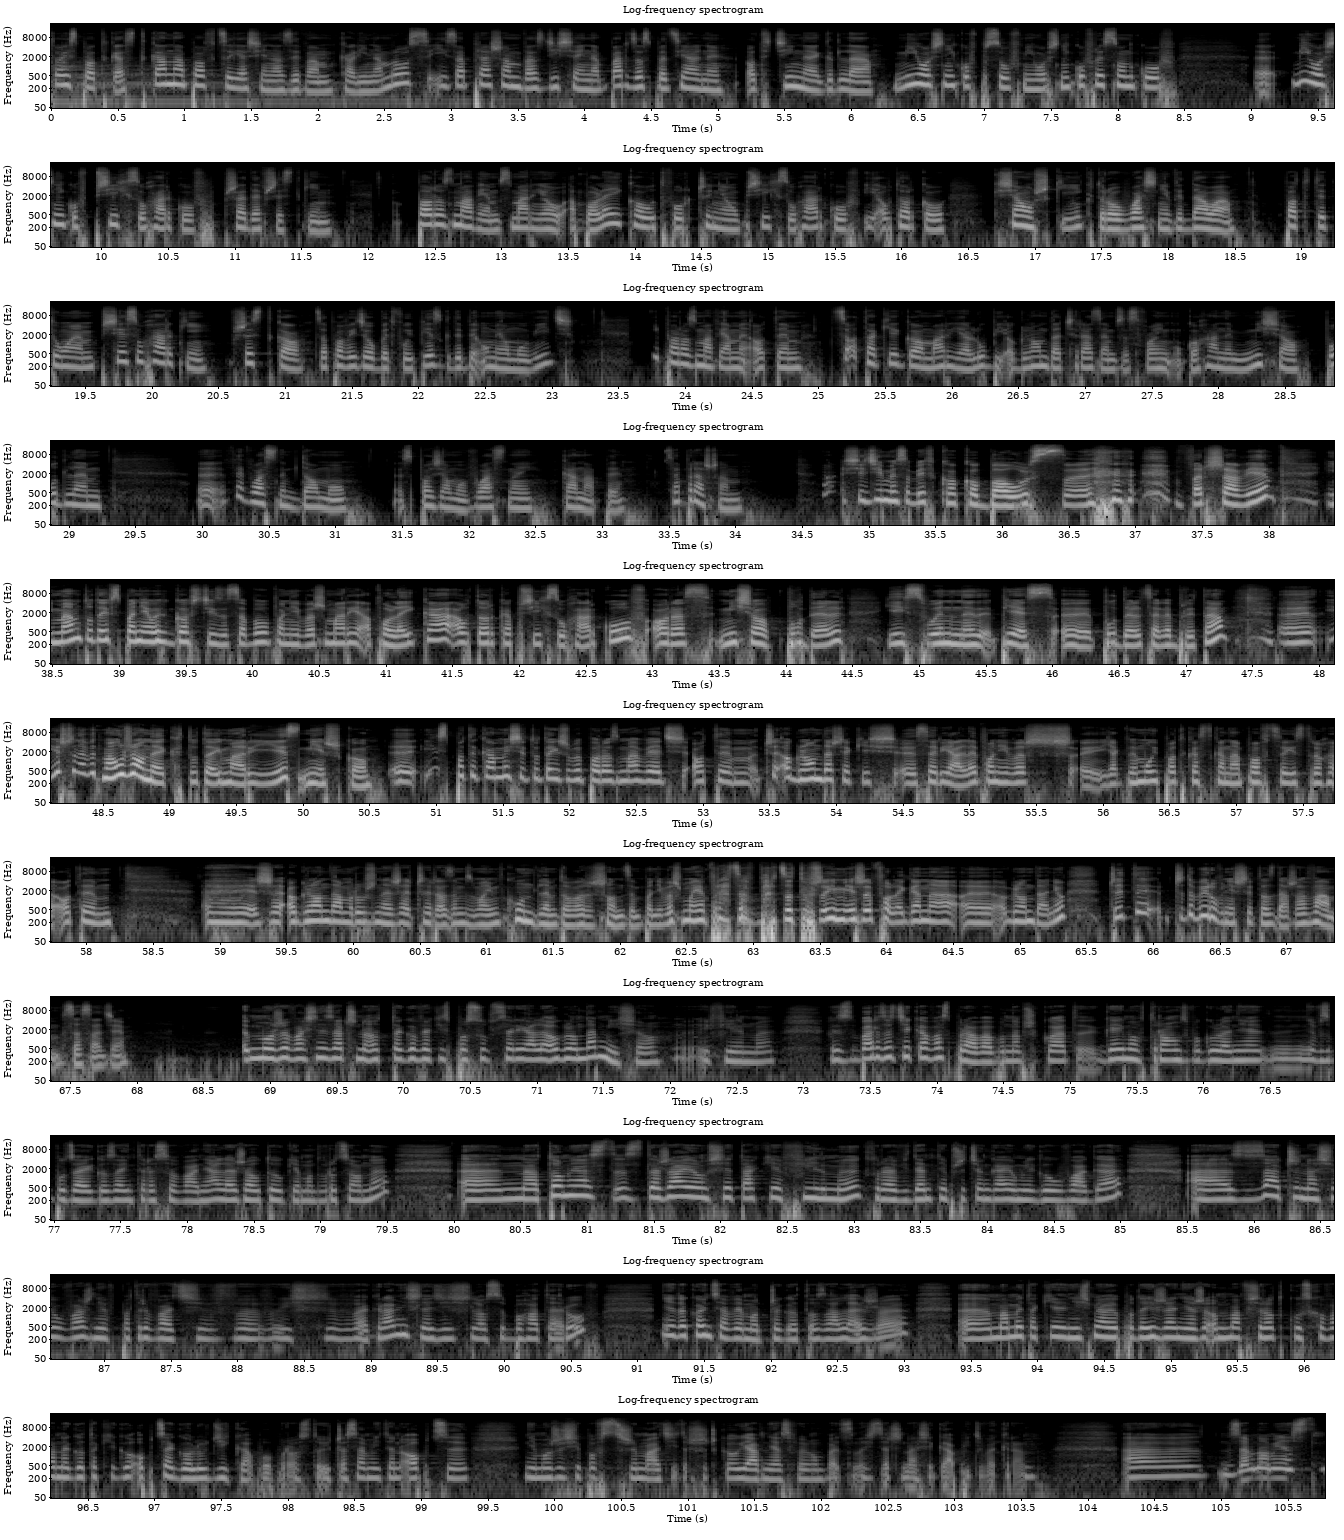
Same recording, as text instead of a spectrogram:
To jest podcast Kanapowcy, ja się nazywam Kalina Mróz i zapraszam Was dzisiaj na bardzo specjalny odcinek dla miłośników psów, miłośników rysunków, e, miłośników psich sucharków przede wszystkim. Porozmawiam z Marią Apolejką, twórczynią psich sucharków i autorką książki, którą właśnie wydała pod tytułem Psie sucharki. Wszystko, co powiedziałby Twój pies, gdyby umiał mówić. I porozmawiamy o tym, co takiego Maria lubi oglądać razem ze swoim ukochanym misio, pudlem, e, we własnym domu, z poziomu własnej kanapy. Zapraszam. Siedzimy sobie w Coco Bowls e, w Warszawie i mam tutaj wspaniałych gości ze sobą, ponieważ Maria Apolejka, autorka psich sucharków oraz Misio Pudel, jej słynny pies e, Pudel celebryta. E, jeszcze nawet małżonek tutaj Marii jest, Mieszko. I spotykamy się tutaj, żeby porozmawiać o tym, czy oglądasz jakieś seriale, ponieważ jakby mój podcast Kanapowcy jest trochę o tym, że oglądam różne rzeczy razem z moim kundlem towarzyszącym, ponieważ moja praca w bardzo dużej mierze polega na e, oglądaniu. Czy, ty, czy tobie również się to zdarza, wam w zasadzie? Może właśnie zacznę od tego, w jaki sposób seriale ogląda Misio i filmy. To jest bardzo ciekawa sprawa, bo na przykład Game of Thrones w ogóle nie, nie wzbudza jego zainteresowania, leżał tyłkiem odwrócony. E, natomiast zdarzają się takie filmy, które ewidentnie przyciągają jego uwagę. Zaczyna się uważnie wpatrywać w, w, w ekran i śledzić losy bohaterów. Nie do końca wiem, od czego to zależy. E, mamy takie nieśmiałe podejrzenie, że on ma w środku schowanego takiego obcego ludzika po prostu i czasami ten obcy nie może się powstrzymać i troszeczkę ujawnia swoją obecność, zaczyna się gapić w ekran. E, ze mną jest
